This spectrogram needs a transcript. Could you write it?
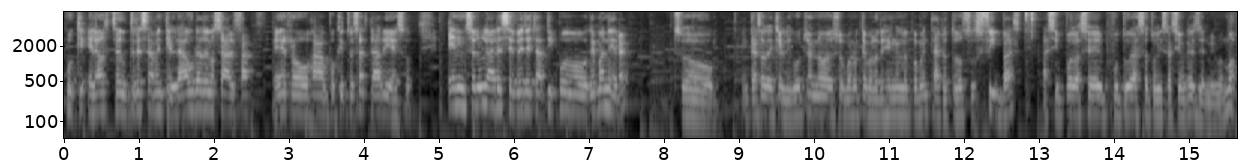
Porque el, ustedes saben que el aura de los alfa es roja, un poquito exaltada y eso. En celulares se ve de este tipo de manera. So, en caso de que les guste o no, eso es bueno que me lo dejen en los comentarios, todos sus feedbacks, así puedo hacer futuras actualizaciones del mismo mod.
